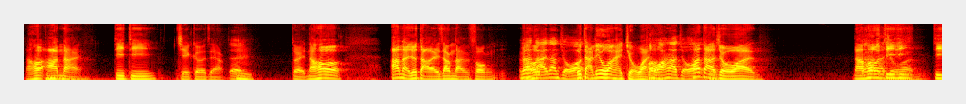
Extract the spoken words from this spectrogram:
然后阿奶、滴滴、杰哥这样。对对，然后阿奶就打了一张南风，然后打一张九万，我打六万还是九万？他打九万，他打九万。然后滴滴滴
